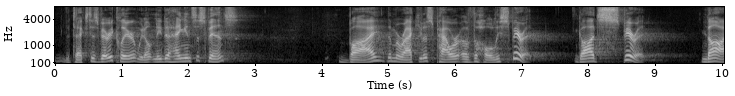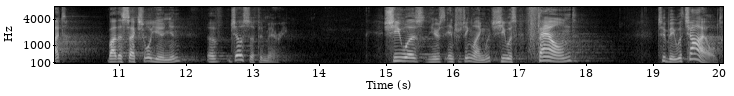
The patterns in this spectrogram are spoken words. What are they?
The text is very clear. We don't need to hang in suspense. By the miraculous power of the Holy Spirit, God's Spirit, not by the sexual union of Joseph and Mary. She was, here's interesting language, she was found to be with child.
